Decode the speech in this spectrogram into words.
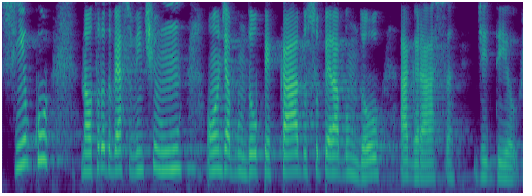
5, na altura do verso 21, onde abundou o pecado, superabundou a graça de Deus.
